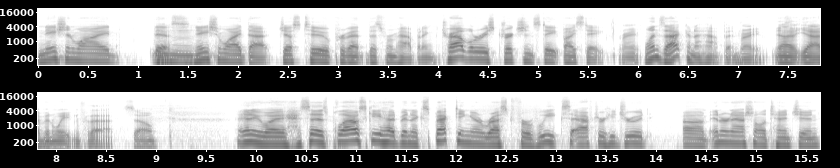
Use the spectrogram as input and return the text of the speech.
nationwide, this, Mhm. nationwide, that, just to prevent this from happening. Travel restrictions state by state. Right. When's that going to happen? Right. Yeah, yeah, I've been waiting for that. So, anyway, it says Pawlowski had been expecting an arrest for weeks after he drew um, international attention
